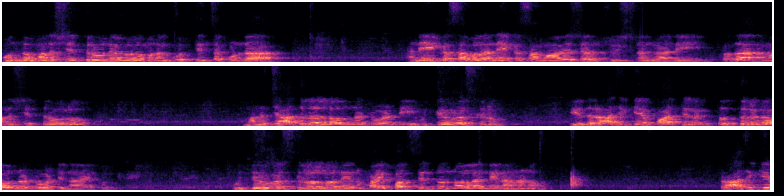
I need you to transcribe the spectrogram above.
ముందు మన శత్రువుని ఎవరో మనం గుర్తించకుండా అనేక సభలు అనేక సమావేశాలు చూసినాం కానీ ప్రధాన మన శత్రువులు మన జాతులలో ఉన్నటువంటి ఉద్యోగస్తులు వివిధ రాజకీయ పార్టీలకు తొత్తులుగా ఉన్నటువంటి నాయకులు. ఉద్యోగస్తులలో నేను ఫైవ్ పర్సెంట్ ఉన్న వాళ్ళని నేను అనను. రాజకీయ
